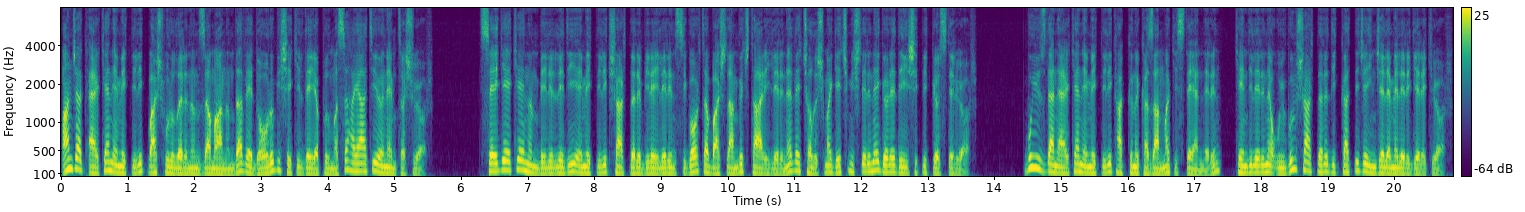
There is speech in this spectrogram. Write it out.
Ancak erken emeklilik başvurularının zamanında ve doğru bir şekilde yapılması hayati önem taşıyor. SGK'nın belirlediği emeklilik şartları bireylerin sigorta başlangıç tarihlerine ve çalışma geçmişlerine göre değişiklik gösteriyor. Bu yüzden erken emeklilik hakkını kazanmak isteyenlerin, kendilerine uygun şartları dikkatlice incelemeleri gerekiyor.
